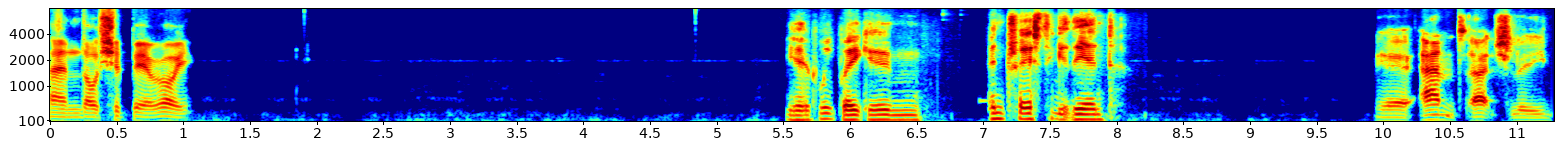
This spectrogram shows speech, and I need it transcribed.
and I should be alright. Yeah, it looked like um interesting at the end. Yeah, Ant actually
